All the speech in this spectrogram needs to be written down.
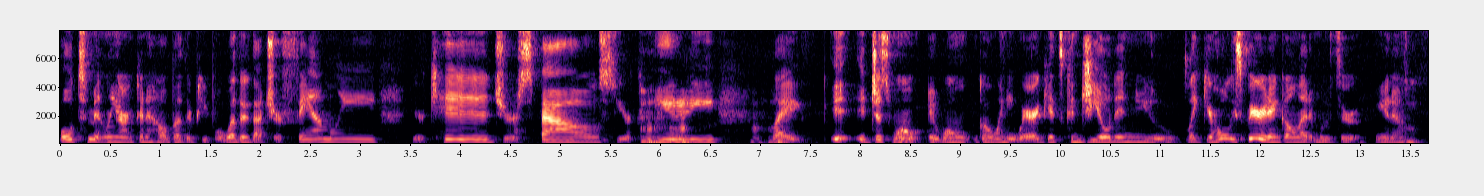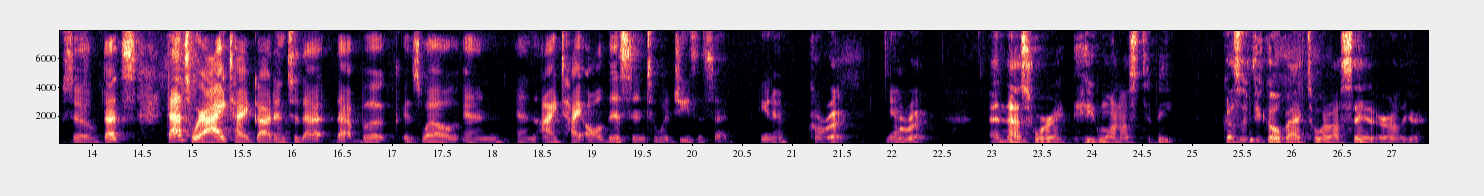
ultimately aren't going to help other people, whether that's your family, your kids, your spouse, your mm-hmm. community, mm-hmm. like it, it just won't. It won't go anywhere. It gets congealed in you. Like your Holy Spirit ain't gonna let it move through, you know? Hmm. So that's that's where I tied God into that that book as well. And and I tie all this into what Jesus said, you know. Correct. Yeah. Correct. And that's where he want us to be. Because if you go back to what I said earlier,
